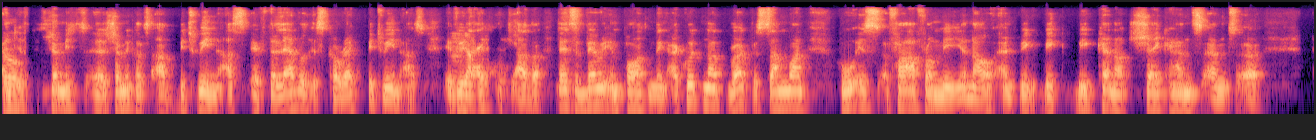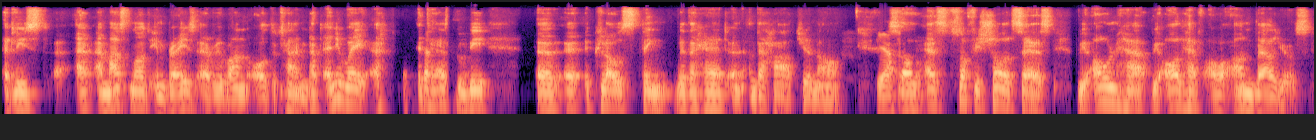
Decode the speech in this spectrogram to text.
And if the chemi- uh, chemicals are between us if the level is correct between us if we Yeah. like each other that's a very important thing. I could not work with someone who is far from me you know and we we, we cannot shake hands and uh, at least I, I must not embrace everyone all the time. But anyway, it has to be a, a- a close thing with the head and, and the heart, you know. Yeah. So as Sophie Scholl says, we all have we all have our own values.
